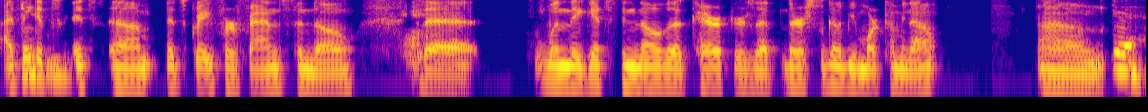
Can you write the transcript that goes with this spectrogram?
I think it's it's um it's great for fans to know that when they get to know the characters that there's going to be more coming out. Um, yeah,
